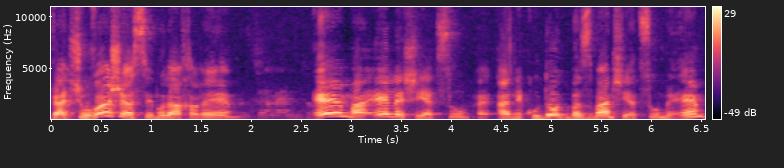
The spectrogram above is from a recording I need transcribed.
והתשובה שעשינו לאחריהם, הם האלה שיצאו, הנקודות בזמן שיצאו מהם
